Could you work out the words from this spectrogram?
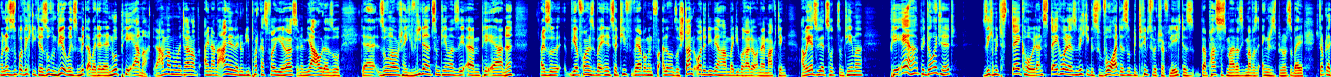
und das ist super wichtig, da suchen wir übrigens einen Mitarbeiter, der nur PR macht. Da haben wir momentan noch einen an der Angel, wenn du die Podcast-Folge hörst, in einem Jahr oder so, der suchen wir wahrscheinlich wieder zum Thema ähm, PR, ne? Also, wir freuen uns über Initiativwerbungen für alle unsere Standorte, die wir haben bei Die Berater Online Marketing. Aber jetzt wieder zurück zum Thema. PR bedeutet, sich mit Stakeholdern, Stakeholder ist ein wichtiges Wort, das ist so betriebswirtschaftlich, das, da passt es mal, dass ich mal was Englisches benutze, weil ich glaube, da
